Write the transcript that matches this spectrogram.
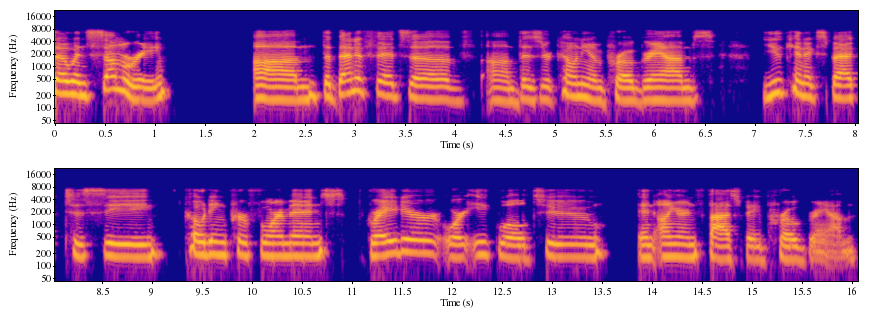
So in summary, um, the benefits of um, the zirconium programs, you can expect to see coating performance, greater or equal to an iron phosphate program.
